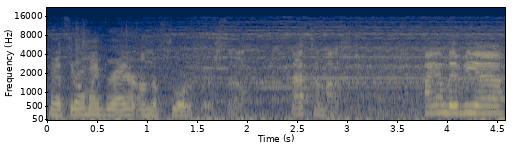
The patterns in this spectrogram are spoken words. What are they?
going to throw my briar on the floor first though. That's a must. Hi Olivia.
